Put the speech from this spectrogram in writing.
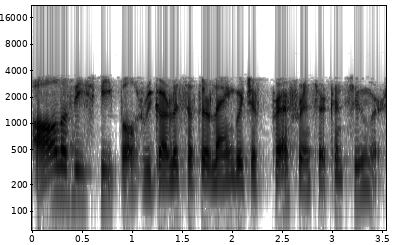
All of these people, regardless of their language of preference, are consumers.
